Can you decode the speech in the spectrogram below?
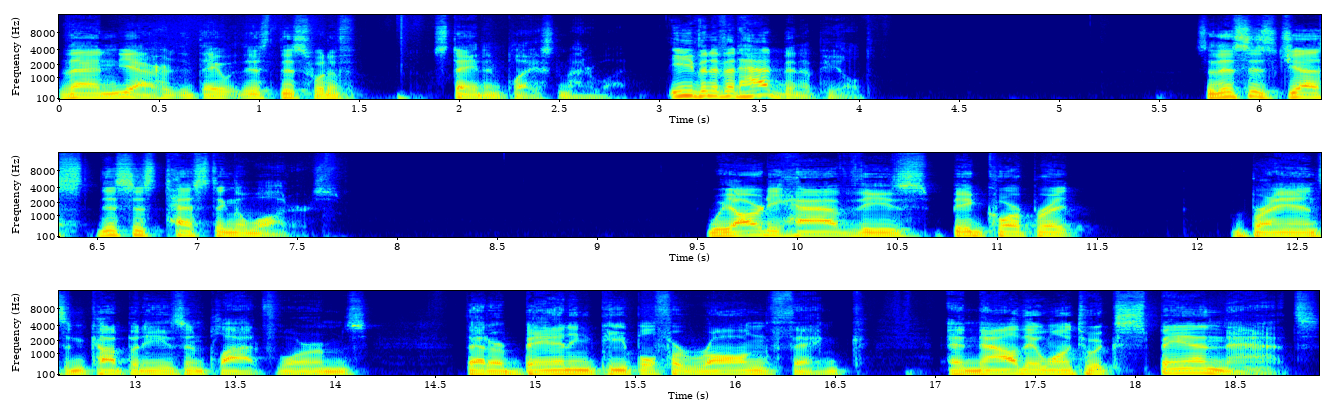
then yeah, they, this, this would have stayed in place no matter what, even if it had been appealed. So this is just, this is testing the waters. We already have these big corporate brands and companies and platforms that are banning people for wrong think, and now they want to expand that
